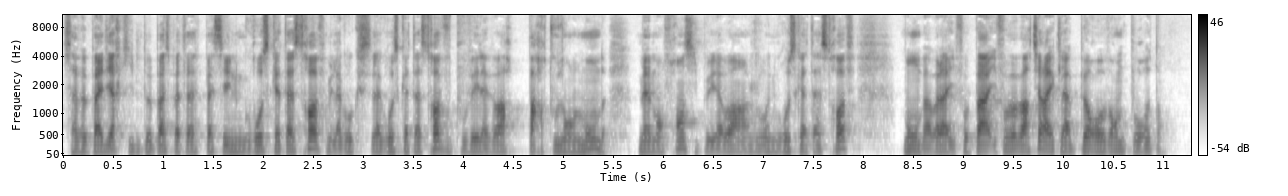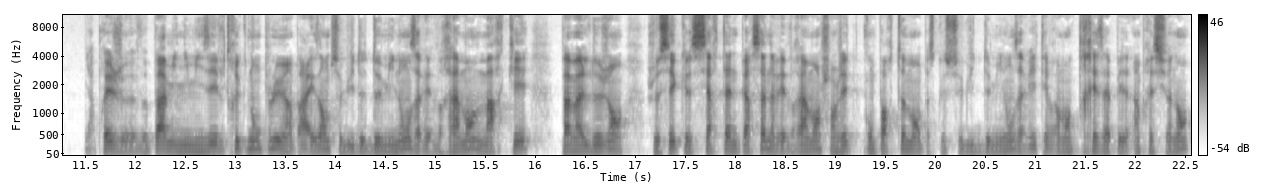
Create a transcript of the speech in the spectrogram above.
Ça veut pas dire qu'il ne peut pas se passer une grosse catastrophe, mais la, grosse catastrophe, vous pouvez l'avoir partout dans le monde. Même en France, il peut y avoir un jour une grosse catastrophe. Bon, bah voilà, il faut faut pas partir avec la peur au ventre pour autant. Après, je veux pas minimiser le truc non plus. Hein. Par exemple, celui de 2011 avait vraiment marqué pas mal de gens. Je sais que certaines personnes avaient vraiment changé de comportement parce que celui de 2011 avait été vraiment très impressionnant.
